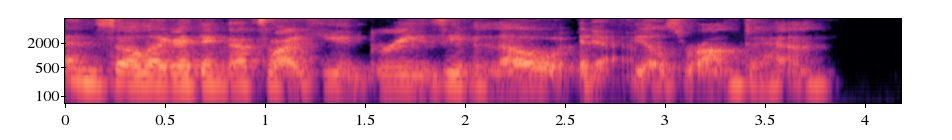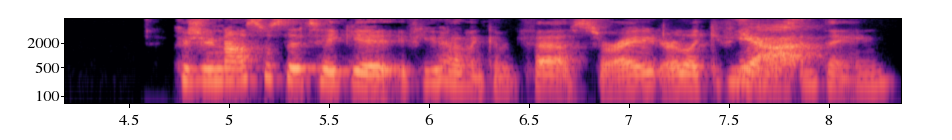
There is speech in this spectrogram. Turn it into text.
And so like I think that's why he agrees even though it Yeah. feels wrong to him. because you're not supposed to take it if you haven't confessed, right? Or like if you Yeah. have something.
